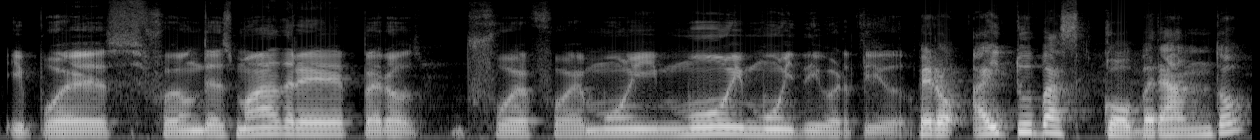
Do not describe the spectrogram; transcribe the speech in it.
Y pues fue un desmadre, pero fue, fue muy, muy, muy divertido. Pero ahí tú vas cobrando.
